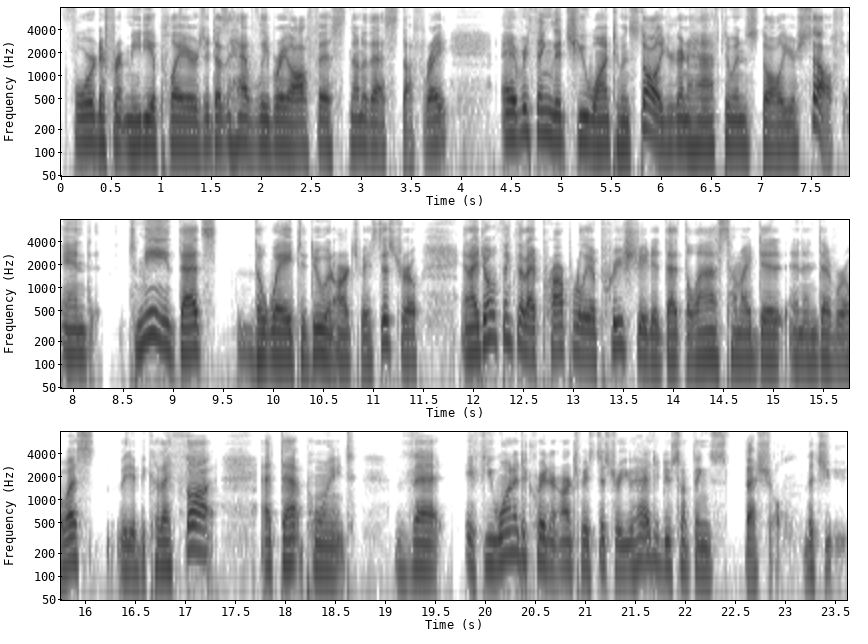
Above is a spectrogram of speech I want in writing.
four different media players. It doesn't have LibreOffice. None of that stuff, right? Everything that you want to install, you're going to have to install yourself. And to me, that's the way to do an Arch-based distro. And I don't think that I properly appreciated that the last time I did an Endeavour OS video because I thought at that point that if you wanted to create an Arch-based distro, you had to do something special. That you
